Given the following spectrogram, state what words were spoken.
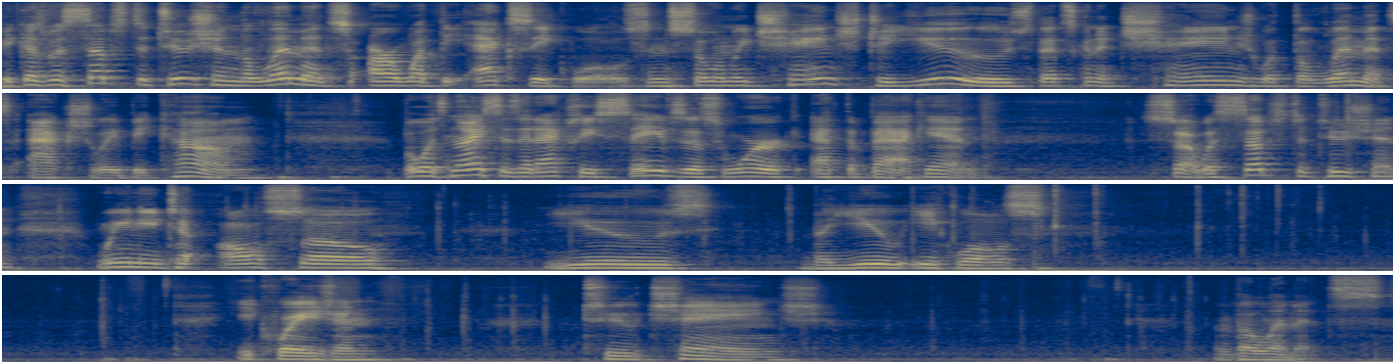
Because with substitution, the limits are what the x equals. And so when we change to u's, that's going to change what the limits actually become. But what's nice is it actually saves us work at the back end. So with substitution, we need to also use the u equals equation to change the limits.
